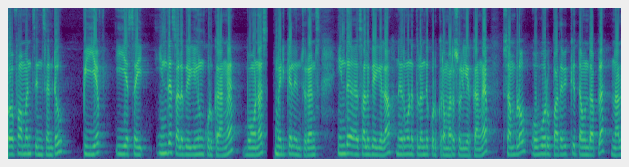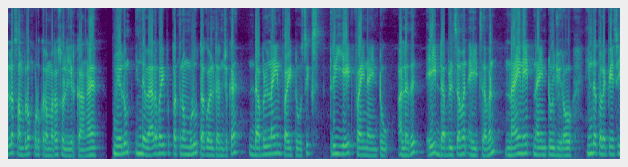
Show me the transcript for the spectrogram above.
பெர்ஃபார்மன்ஸ் இன்சென்டிவ் பிஎஃப் இஎஸ்ஐ இந்த சலுகைகளும் கொடுக்குறாங்க. போனஸ் மெடிக்கல் இன்சூரன்ஸ் இந்த சலுகைகளாக நிறுவனத்துலேருந்து கொடுக்குற மாதிரி சொல்லியிருக்காங்க. சம்பளம் ஒவ்வொரு பதவிக்கு தகுந்தாப்புல நல்ல சம்பளம் கொடுக்குற மாதிரி சொல்லியிருக்காங்க. மேலும் இந்த வேலைவாய்ப்பு பற்றின முழு தகவல் தெரிஞ்சுக்க double nine five two six three eight five nine two அல்லது eight double seven eight seven nine eight nine two zero இந்த தொலைபேசி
